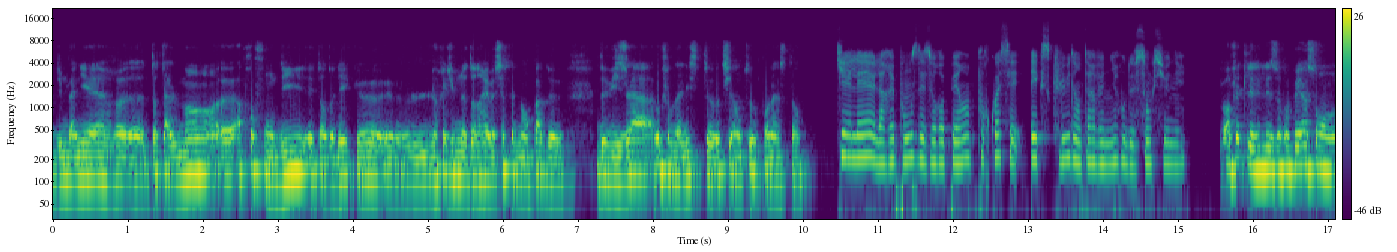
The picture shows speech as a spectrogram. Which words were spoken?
d'une manière euh, totalement euh, approfondie, étant donné que euh, le régime ne donnerait certainement pas de, visa aux journalistes occidentaux pour l'instant. Quelle est la réponse des Européens? Pourquoi c'est exclu d'intervenir ou de sanctionner? En fait, les, Européens sont,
